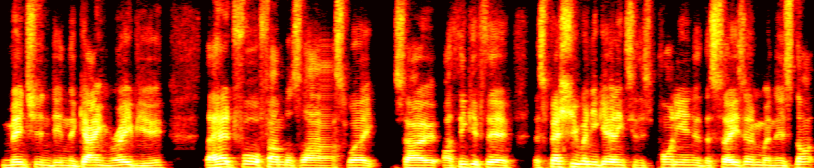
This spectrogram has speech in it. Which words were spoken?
mentioned in the game review, they had four fumbles last week. So I think if they're, especially when you're getting to this pointy end of the season, when there's not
